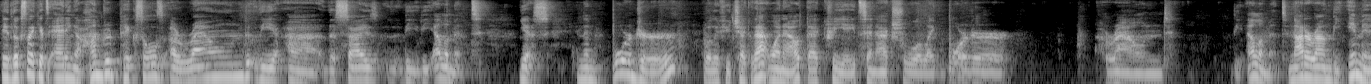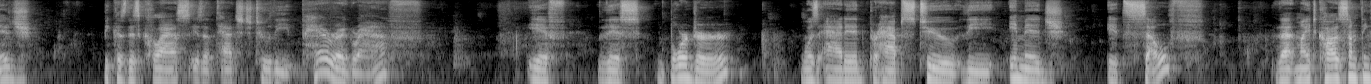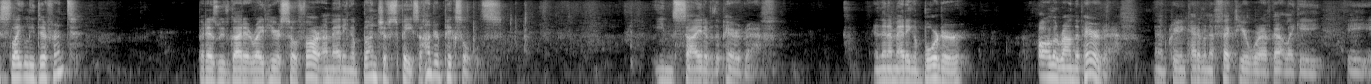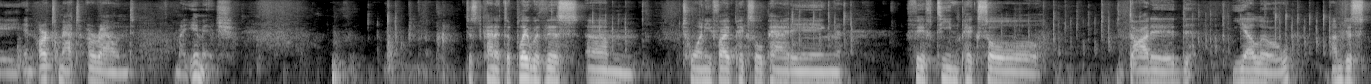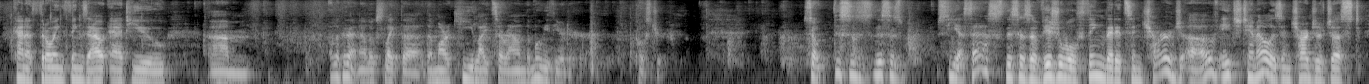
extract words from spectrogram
It looks like it's adding 100 pixels around the uh, the size, the, the element. Yes. And then border, well, if you check that one out, that creates an actual like border around the element, not around the image, because this class is attached to the paragraph. If this border was added perhaps to the image itself, that might cause something slightly different. But as we've got it right here so far, I'm adding a bunch of space, 100 pixels, inside of the paragraph. And then I'm adding a border all around the paragraph. And I'm creating kind of an effect here where I've got like a, a, a an art mat around my image. Just kind of to play with this um, 25 pixel padding, 15 pixel dotted yellow. I'm just kind of throwing things out at you. Um, oh, look at that. Now looks like the, the marquee lights around the movie theater poster. So this is this is CSS. This is a visual thing that it's in charge of. HTML is in charge of just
